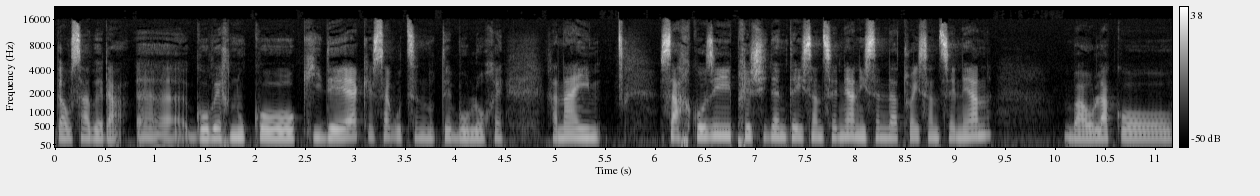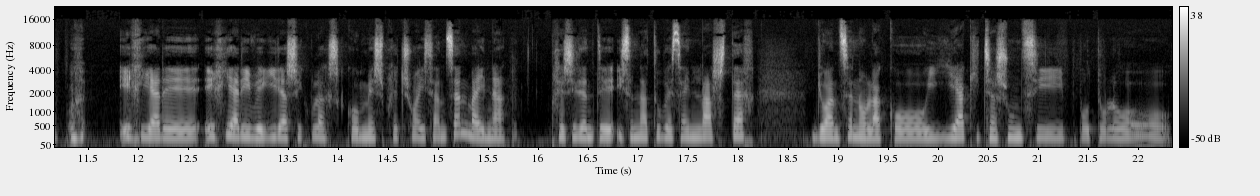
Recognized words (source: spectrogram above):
gauza bera, uh, gobernuko kideak ezagutzen dute bologe. Janai, Sarkozy presidente izan zenean, izendatua izan zenean, ba, olako egiari begira sekulazko mespretsua izan zen, baina presidente izendatu bezain laster, joan zen olako iak itxasuntzi potolo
